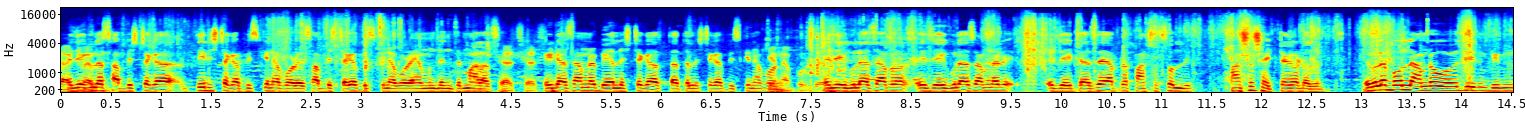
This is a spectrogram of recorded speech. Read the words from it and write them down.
এই যে এগুলো ছাব্বিশ টাকা তিরিশ টাকা পিস কিনা পড়ে ছাব্বিশ টাকা পিস কিনা পড়ে এমন রেঞ্জের মাল আছে। আচ্ছা, আচ্ছা, আচ্ছা। এটা আছে আপনার বিয়াল্লিশ টাকা তেতাল্লিশ টাকা পিস কিনা পড়ে। এই যে এগুলো আছে আপনার এই যে এগুলো আছে আপনার এই যে এটা আছে আপনার পাঁচশো চল্লিশ পাঁচশো ষাট টাকা ডজন এগুলো বললে আমরা ওই দিন বিভিন্ন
